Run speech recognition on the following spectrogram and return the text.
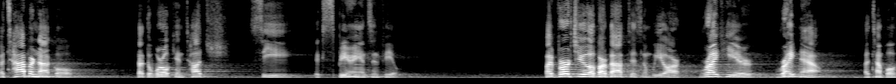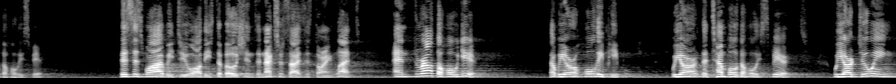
A tabernacle that the world can touch, see, experience, and feel. By virtue of our baptism, we are right here, right now, a temple of the Holy Spirit. This is why we do all these devotions and exercises during Lent and throughout the whole year. That we are a holy people. We are the temple of the Holy Spirit. We are doing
